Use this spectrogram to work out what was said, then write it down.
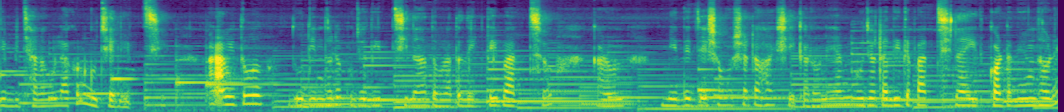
যে বিছানাগুলো এখন গুছিয়ে নিচ্ছি। আর আমি তো দুদিন ধরে পুজো দিচ্ছি না, তোমরা তো দেখতেই পাচ্ছ। কারণ মেয়েদের যে সমস্যাটা হয়, সেই কারণে আমি পুজোটা দিতে পারছি না এই কটা দিন ধরে।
